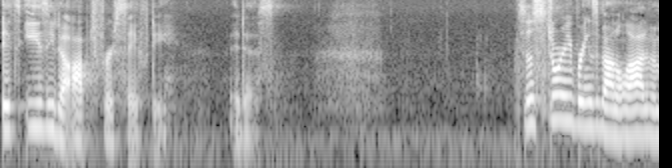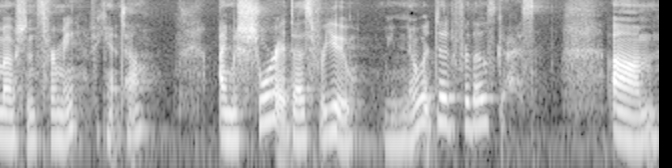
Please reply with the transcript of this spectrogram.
It's easy to opt for safety. It is. So the story brings about a lot of emotions for me, if you can't tell. I'm sure it does for you. We know it did for those guys. Um,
